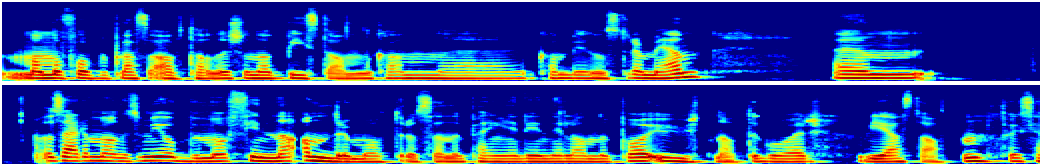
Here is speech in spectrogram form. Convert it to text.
man må få på plass avtaler sånn at bistanden kan, uh, kan begynne å strømme igjen. Um, og så er det mange som jobber med å finne andre måter å sende penger inn i landet på uten at det går via staten. F.eks.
